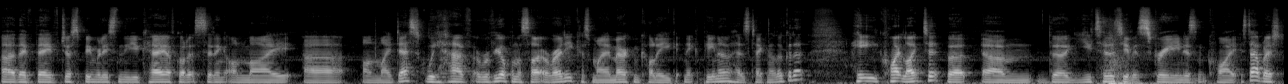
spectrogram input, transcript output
Uh, they've they've just been released in the UK. I've got it sitting on my uh, on my desk. We have a review up on the site already because my American colleague Nick Pino has taken a look at it. He quite liked it, but um, the utility of its screen isn't quite established.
